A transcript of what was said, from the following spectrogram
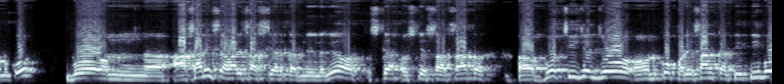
उनको वो आसानी से हमारे साथ शेयर करने लगे और उसके उसके साथ साथ वो चीज़ें जो उनको परेशान करती थी वो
